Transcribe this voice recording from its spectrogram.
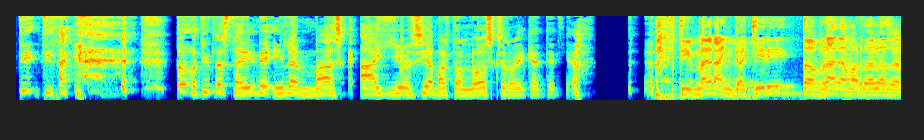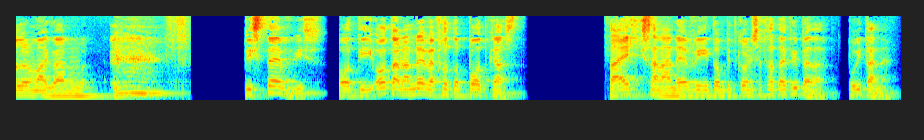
Τι, τι θα κάνει. Ο τίτλος θα είναι Elon Musk Άγιος ή Αμαρτωλός, ξέρω ή κάτι τέτοιο. Τη μέρα νοικοκύρη, το βράδυ αμαρτωλός ο Elon Musk θα πούμε πιστεύεις ότι όταν ανέβει αυτό το podcast θα έχει ξανανέβει το bitcoin σε αυτά τα επίπεδα που ήτανε;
